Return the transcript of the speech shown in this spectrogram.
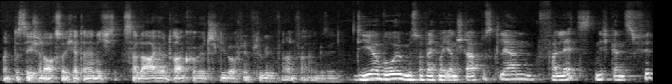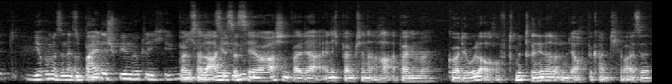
Und das sehe ich schon auch so. Ich hätte ja nicht Salahi und Rankovic lieber auf den Flügeln von Anfang an gesehen. Die ja wohl, müssen wir vielleicht mal ihren Status klären, verletzt, nicht ganz fit, wie auch immer sind. Also beide spielen wirklich. Beim Salahi ist es sehr überraschend, weil der eigentlich beim, beim Guardiola auch oft mittrainiert hat und ja auch bekanntlicherweise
